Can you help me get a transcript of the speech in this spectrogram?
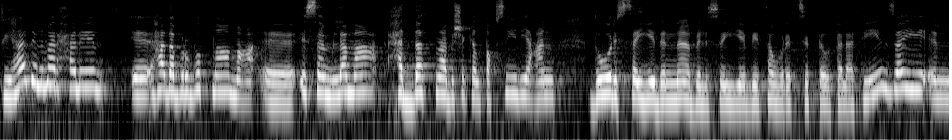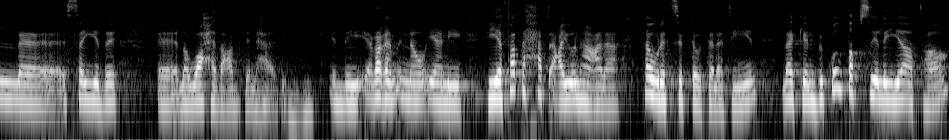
في هذه المرحلة هذا بربطنا مع اسم لمع حدثنا بشكل تفصيلي عن دور السيدة النابلسية بثورة 36 زي السيدة آه، لواحظ عبد الهادي اللي رغم إنه يعني هي فتحت أعينها على ثورة 36 لكن بكل تفصيلياتها آه،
